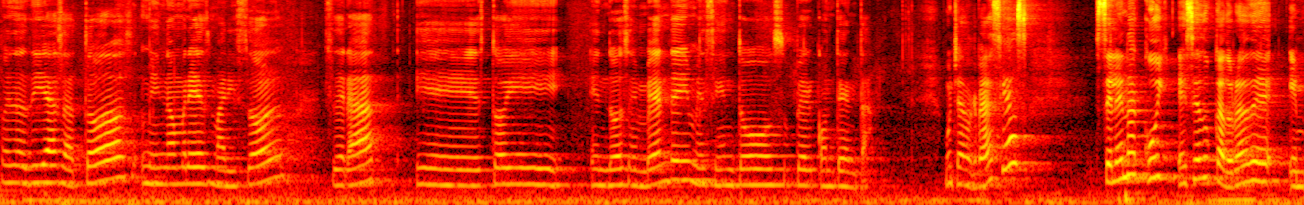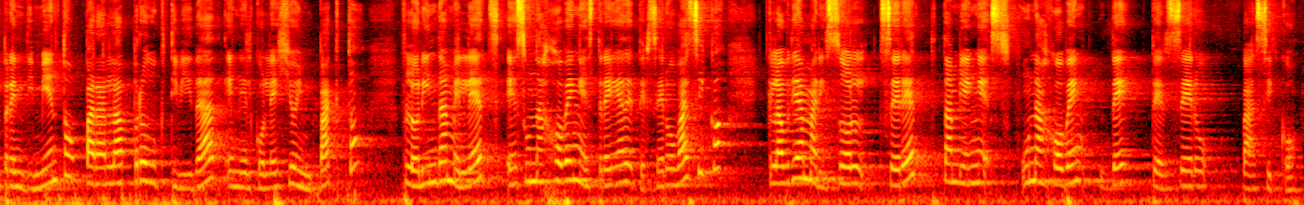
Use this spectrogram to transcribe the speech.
Buenos días a todos, mi nombre es Marisol Cerat, y estoy en dos en verde y me siento súper contenta. Muchas gracias. Selena Cuy es educadora de emprendimiento para la productividad en el Colegio Impacto. Florinda Meletz es una joven estrella de tercero básico. Claudia Marisol Ceret también es una joven de tercero básico.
